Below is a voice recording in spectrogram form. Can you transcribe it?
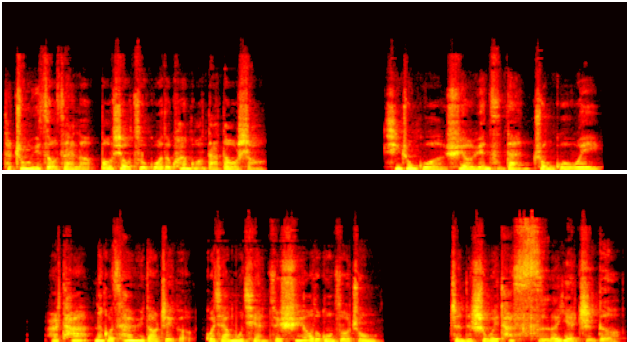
他终于走在了报效祖国的宽广大道上。新中国需要原子弹壮国威，而他能够参与到这个国家目前最需要的工作中，真的是为他死了也值得。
